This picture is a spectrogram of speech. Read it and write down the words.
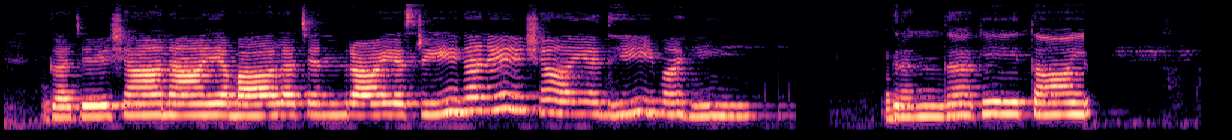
गजेशानाय बालचन्द्राय श्रीगणेशाय धीमहि ग्रन्थगीताय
